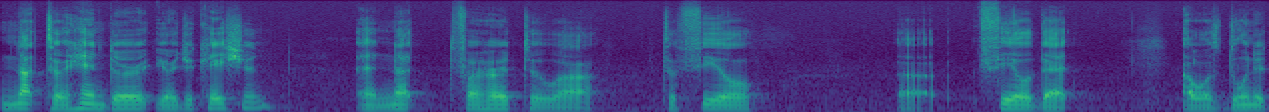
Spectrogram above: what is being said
not to hinder your education, and not for her to uh, to feel uh, feel that I was doing it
